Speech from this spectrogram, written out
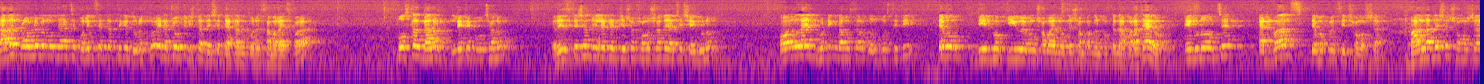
তাদের প্রবলেমের মধ্যে আছে পোলিং সেন্টার থেকে দূরত্ব, এটা চৌত্রিশটা দেশের ডেটার উপরে সামারাইজ করা। পোস্টাল ব্যালট লেটে পৌঁছানো রেজিস্ট্রেশন রিলেটেড যেসব সমস্যাতে আছে সেগুলো, অনলাইন ভোটিং ব্যবস্থার অনুপস্থিতি এবং দীর্ঘ কিউ এবং সময়ের মধ্যে সম্পাদন করতে না পারা। যাই হোক, এগুলো হচ্ছে অ্যাডভান্স ডেমোক্রেসির সমস্যা। বাংলাদেশের সমস্যা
